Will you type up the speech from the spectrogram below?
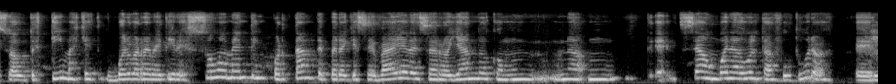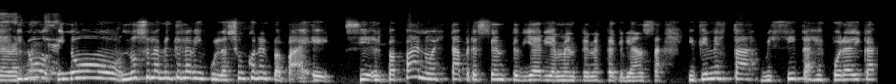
su autoestima, es que vuelvo a repetir, es sumamente importante para que se vaya desarrollando como una, sea un buen adulto a futuro. Eh, y, no, y no, no solamente la vinculación con el papá, eh, si el papá no está presente diariamente en esta crianza y tiene estas visitas esporádicas,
